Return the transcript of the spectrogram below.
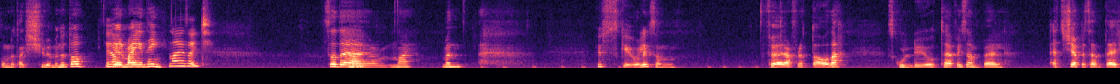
om det tar 20 minutter. Ja. Gjør meg ingenting. Nei, sant. Så det Nei. Nei. Men husker jo liksom Før jeg flytta og det, skulle du jo til f.eks. et kjøpesenter.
